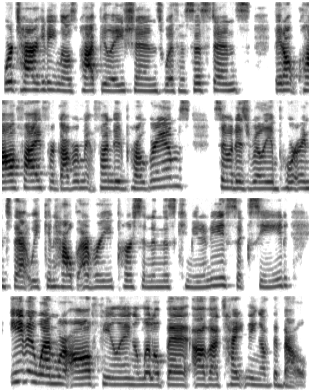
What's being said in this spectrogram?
we're targeting those populations with assistance. They don't qualify for government funded programs. So it is really important that we can help every person in this community succeed, even when we're all feeling a little bit of a tightening of the belt.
